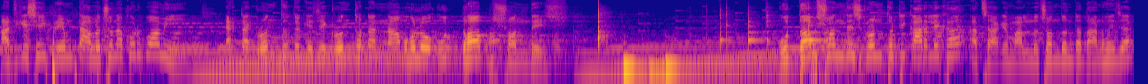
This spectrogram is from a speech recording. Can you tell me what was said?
আজকে সেই প্রেমটা আলোচনা করব আমি একটা গ্রন্থ থেকে, যে গ্রন্থটার নাম হলো উদ্ধব সন্দেশ। উদ্ধব সন্দেশ গ্রন্থটি কার লেখা? আচ্ছা আগে মাল্যচন্দনটা দান হয়ে যাক।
